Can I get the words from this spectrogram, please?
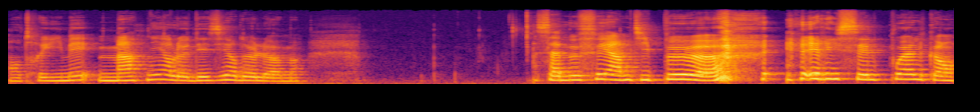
entre guillemets, maintenir le désir de l'homme. Ça me fait un petit peu euh, hérisser le poil quand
